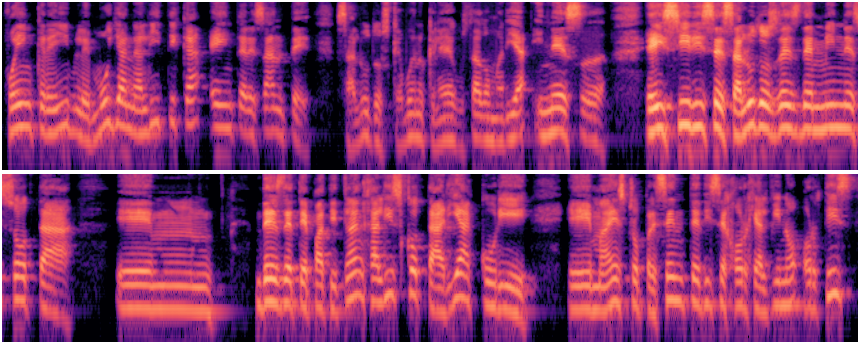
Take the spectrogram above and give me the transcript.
Fue increíble, muy analítica e interesante. Saludos, qué bueno que le haya gustado María Inés. AC dice, saludos desde Minnesota. Eh, desde Tepatitlán, Jalisco, Tariacuri. Eh, maestro presente, dice Jorge Albino Ortiz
